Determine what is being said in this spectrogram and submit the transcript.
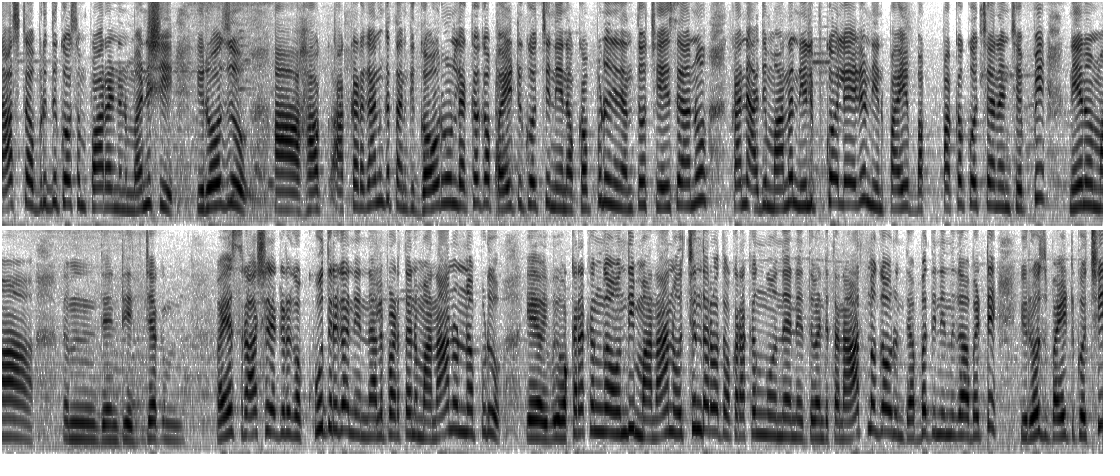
రాష్ట్ర అభివృద్ధి కోసం పోరాడిన మనిషి ఈరోజు అక్కడ కనుక తనకి గౌరవం లెక్కగా బయటకు వచ్చి నేను ఒకప్పుడు నేను ఎంతో చేశాను కానీ అది మన నిలుపుకోలేడు నేను పై పక్కకు వచ్చానని చెప్పి నేను మా ఏంటి జగ వైఎస్ రాజశేఖర్ కూతురిగా నేను నిలబడతాను. మా నాన్న ఉన్నప్పుడు ఒక రకంగా ఉంది. మా నాన్న వచ్చిన తర్వాత ఒక రకంగా ఉంది అనేటువంటి తన ఆత్మగౌరవం దెబ్బతినింది కాబట్టి ఈరోజు బయటకు వచ్చి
